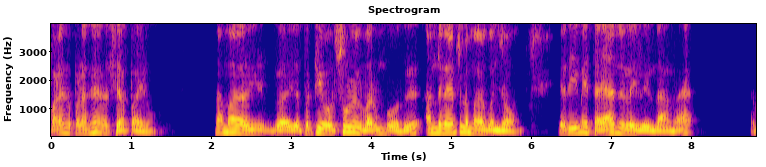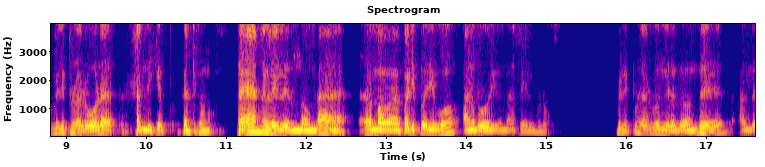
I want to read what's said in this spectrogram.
பழக பழக அது சிறப்பாயிரும். நம்ம இதை பற்றிய ஒரு சூழல் வரும்போது அந்த நேரத்துல நம்ம கொஞ்சம் எதையுமே தயார் நிலையில் இல்லாம விழிப்புணர்வோட சந்திக்க கத்துக்கணும். தயார் நிலையில இருந்தோம்னா நம்ம படிப்பறிவும் அனுபவ அறிவும் தான் செயல்படும். விழிப்புணர்வுங்கிறது வந்து அந்த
